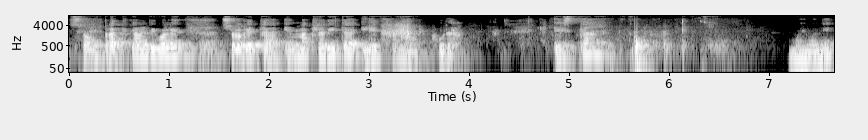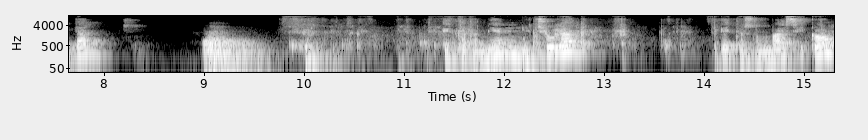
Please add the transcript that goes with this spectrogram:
Son prácticamente iguales, solo que esta es más clarita y esta más oscura. Esta, muy bonita. Esta también, muy chula. Estos son básicos.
